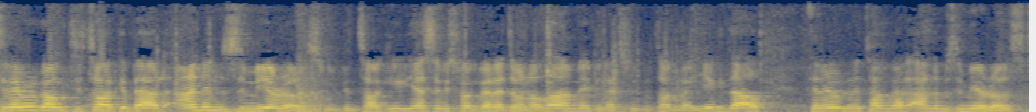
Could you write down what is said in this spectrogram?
today we're going to talk about Anim Zemiros. We've been talking, yesterday we spoke about Adon Olam, maybe next week we'll talk about Yigdal. Today we're going to talk about Anim Zemiros.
